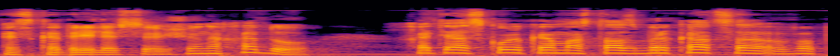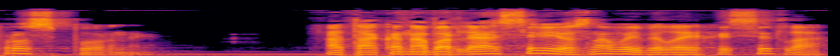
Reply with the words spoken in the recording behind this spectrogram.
Эскадрилья все еще на ходу, хотя сколько им осталось брыкаться – вопрос спорный. Атака на Борля серьезно выбила их из седла.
